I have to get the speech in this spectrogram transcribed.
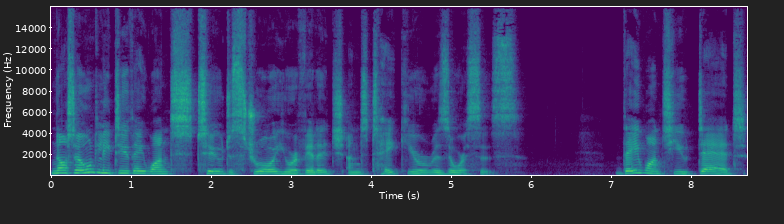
Not only do they want to destroy your village and take your resources, they want you dead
